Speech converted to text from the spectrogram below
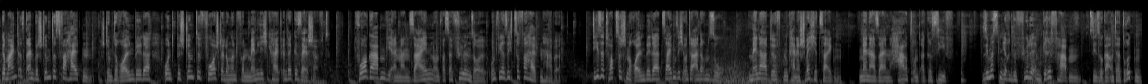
Gemeint ist ein bestimmtes Verhalten, bestimmte Rollenbilder und bestimmte Vorstellungen von Männlichkeit in der Gesellschaft. Vorgaben, wie ein Mann sein und was er fühlen soll und wie er sich zu verhalten habe. Diese toxischen Rollenbilder zeigen sich unter anderem so. Männer dürften keine Schwäche zeigen. Männer seien hart und aggressiv. Sie müssten ihre Gefühle im Griff haben, sie sogar unterdrücken.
